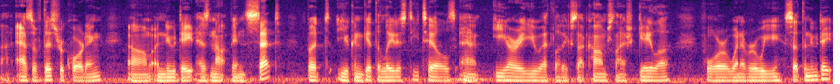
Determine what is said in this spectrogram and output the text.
Uh, as of this recording, um, a new date has not been set, but you can get the latest details at erauathletics.com slash gala for whenever we set the new date.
